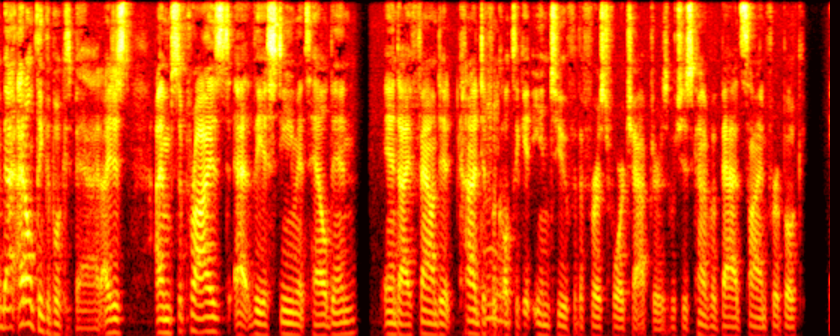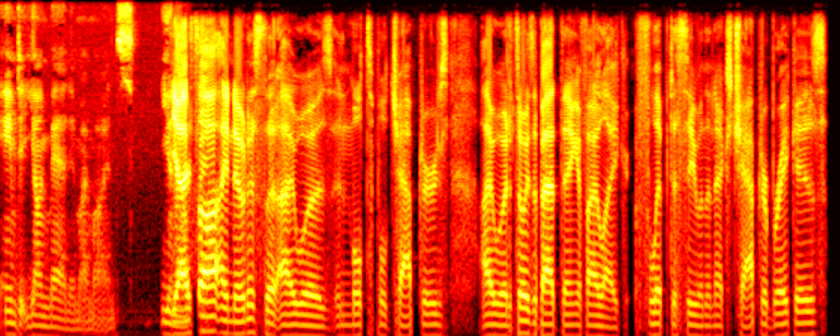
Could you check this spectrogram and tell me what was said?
I, mean, I I don't think the book is bad. I just I'm surprised at the esteem it's held in and I found it kind of difficult to get into for the first four chapters, which is kind of a bad sign for a book aimed at young men in my minds. You Yeah, know? I saw. I noticed that I was in multiple chapters. I would. It's always a bad thing if I like flip to see when the next chapter break is.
